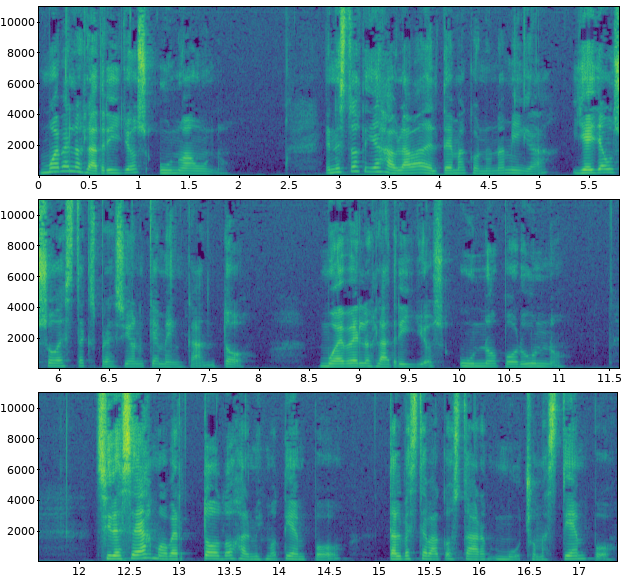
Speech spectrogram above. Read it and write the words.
Mueve los ladrillos uno a uno. En estos días hablaba del tema con una amiga y ella usó esta expresión que me encantó Mueve los ladrillos uno por uno. Si deseas mover todos al mismo tiempo, tal vez te va a costar mucho más tiempo.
